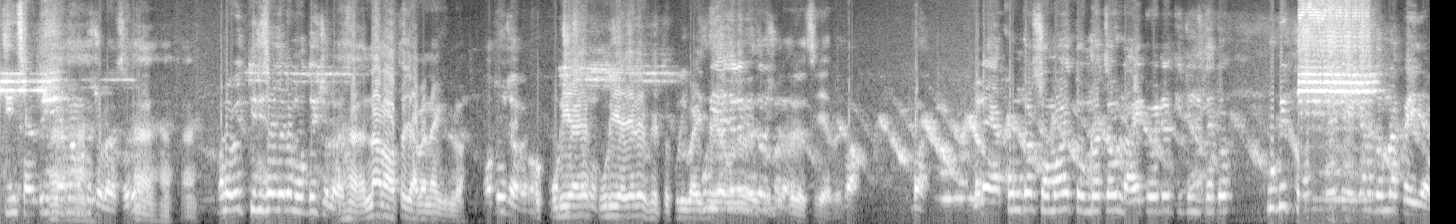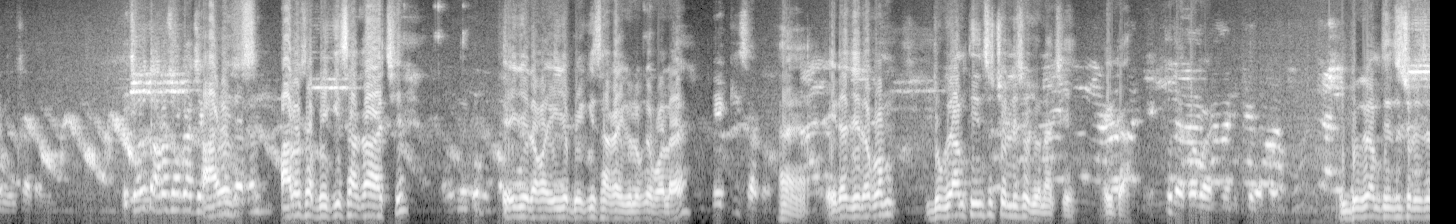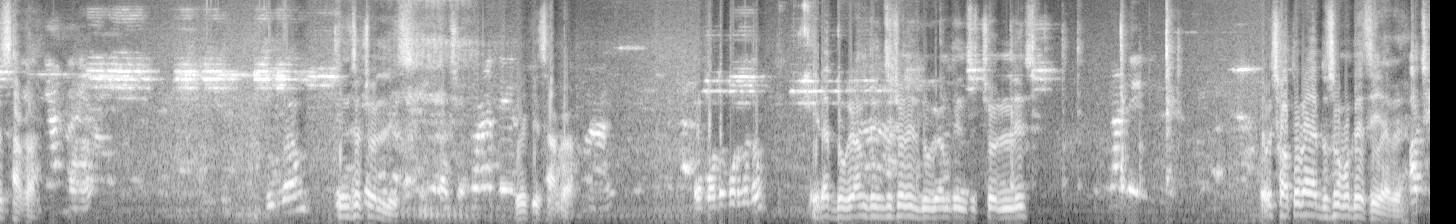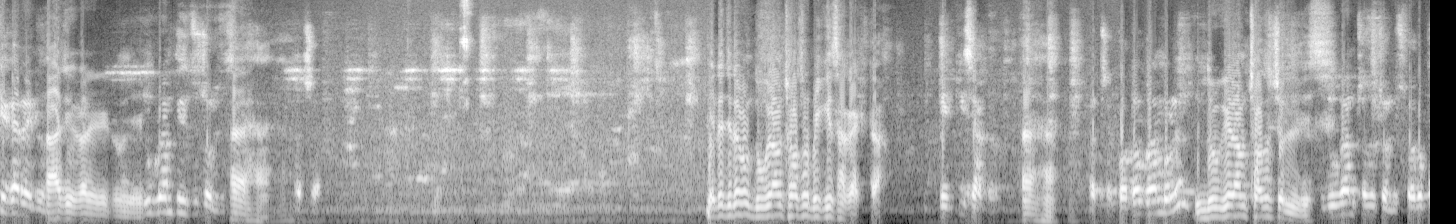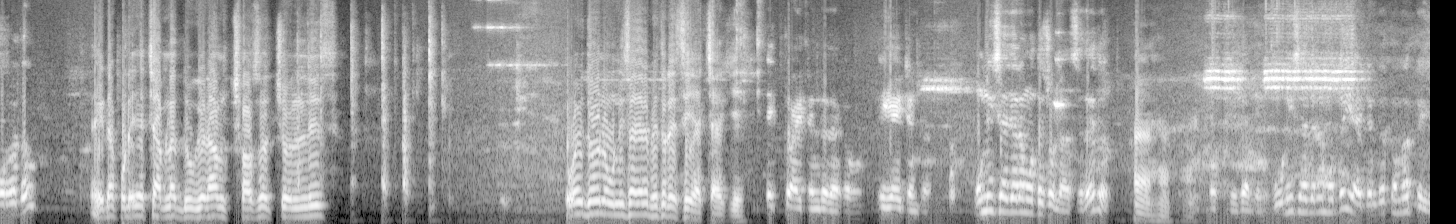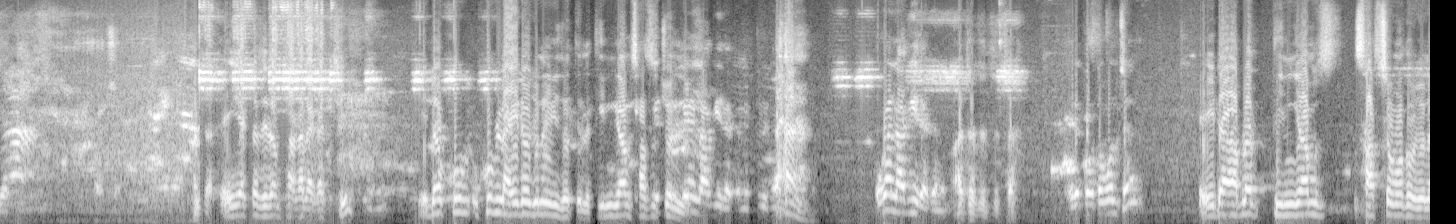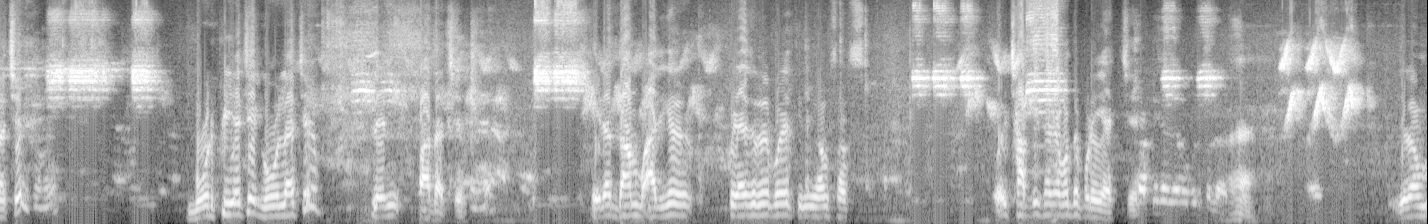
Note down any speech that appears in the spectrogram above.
তিন সাড়ে তিন মধ্যে চলে হ্যাঁ হ্যাঁ হ্যাঁ। মানে ওই তিরিশ হাজারের মধ্যেই চলে হ্যাঁ না না অত যাবে না এগুলো। যাবে না। কুড়ি হাজার কুড়ি হাজারের ভেতর কুড়ি বাইশ হাজারের ভেতরে চলে যাবে। মানে এখনকার সময় তোমরা চাও লাইট ওয়েটের কিছু নিতে তো খুবই কম রেটে এখানে তোমরা পেয়ে যাবে তো আরও শখ আছে আরও একটু আরও সব বেকি শাখা আছে। এই যে এই যে বেকি শাখা এগুলোকে বলা হয়। হ্যাঁ এটা যেরকম দু গ্রাম তিনশো চল্লিশ ওজন আছে এটা। দু গ্রাম তিনশো চল্লিশের শাখা। হ্যাঁ। তিনশো চল্লিশ। আচ্ছা। বেকি শাখা কত পড়বে তো? এটা দু গ্রাম তিনশো চল্লিশ দু গ্রাম তিনশো চল্লিশ। ওই সতেরো হাজার দুশোর মধ্যে এসে যাবে। আজকেকার রেট? আজকের রেট অনুযায়ী দু গ্রাম তিনশো চল্লিশ। হ্যাঁ হ্যাঁ। আচ্ছা। এটা যেরকম দু গ্রাম ছশো বিক্রি থাকা একটা। একই শাখা হ্যাঁ হ্যাঁ। আচ্ছা কত গ্রাম বলেন দু গ্রাম ছশো চল্লিশ। দু গ্রাম ছশো চল্লিশ। কত পড়বে তো? এটা পড়ে যাচ্ছে আপনার দু গ্রাম ছশো চল্লিশ। ওই ধরুন উনিশ হাজারের ভেতরে এসে যাচ্ছে আর কি। একটু আইটেমটা দেখাবো। এই আইটেমটা উনিশ হাজারের মধ্যে চলে আসছে তাই তো? হ্যাঁ হ্যাঁ হ্যাঁ। ওকে দেখো উনিশ হাজারের মধ্যে এই আইটেমটা তোমরা পেয়ে যাবে। আচ্ছা আচ্ছা এই একটা যেরকম ফাঁকা দেখাচ্ছি এটা খুব খুব লাইট ওজনের ইট হতে তিন গ্রাম সাতশো চল্লিশ। লাগিয়ে দেখেন একটু। ওখানে লাগিয়ে দেখেন। আচ্ছা আচ্ছা আচ্ছা এটা কত বলছেন? এইটা আপনার তিন গ্রাম সাতশোর মতো ওজন আছে। বরফি আছে গোল আছে প্লেন পাত আছে। এটার দাম আজকে প্রাইস পড়ে তিন গ্রাম সাতশো ওই ছাব্বিশ হাজার মতো পড়ে যাচ্ছে। হ্যাঁ। যেরকম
